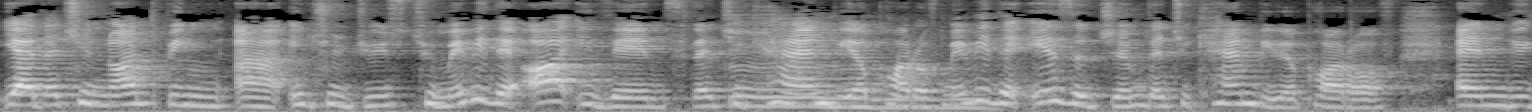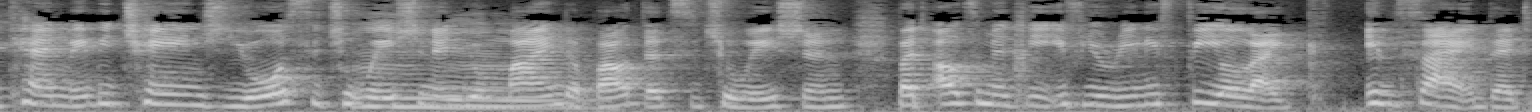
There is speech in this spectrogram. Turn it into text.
yeah that you're not being uh, introduced to. Maybe there are events that you can be a part of. Maybe there is a gym that you can be a part of and you can maybe change your situation and your mind about that situation. But ultimately if you really feel like inside that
